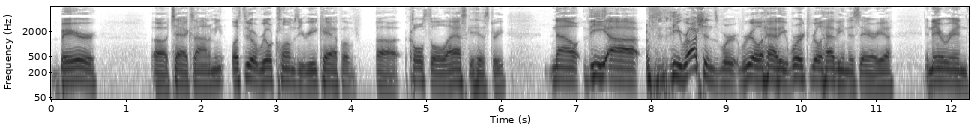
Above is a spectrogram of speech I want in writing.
bear uh, taxonomy, let's do a real clumsy recap of uh, coastal Alaska history. Now, the uh, the Russians were real heavy, worked real heavy in this area, and they were in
